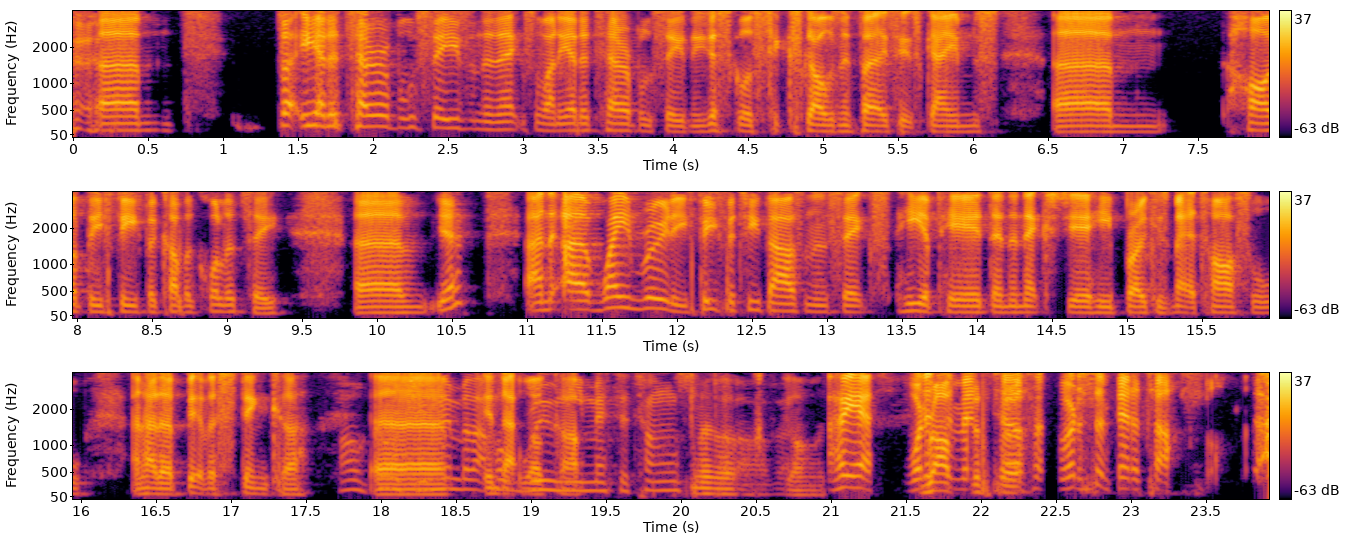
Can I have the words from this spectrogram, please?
but he had a terrible season. The next one, he had a terrible season. He just scored six goals in 36 games. Um, hardly FIFA cover quality. Um, yeah. And uh, Wayne Rooney, FIFA 2006, he appeared. Then the next year, he broke his metatarsal and had a bit of a stinker. Oh god, do you Uh, remember that in that World Rooney Cup. metatarsal? Oh. God. Oh yeah, what is Rub a the metatar- What is a metatarsal?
